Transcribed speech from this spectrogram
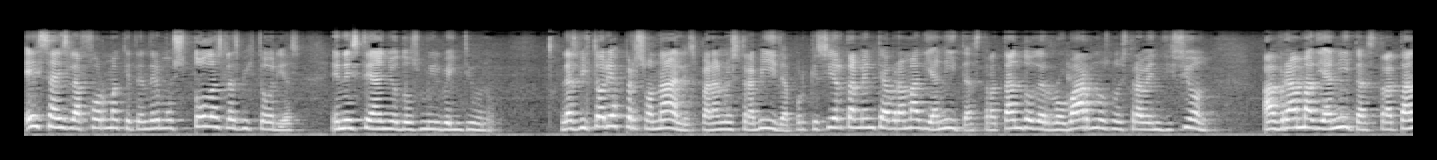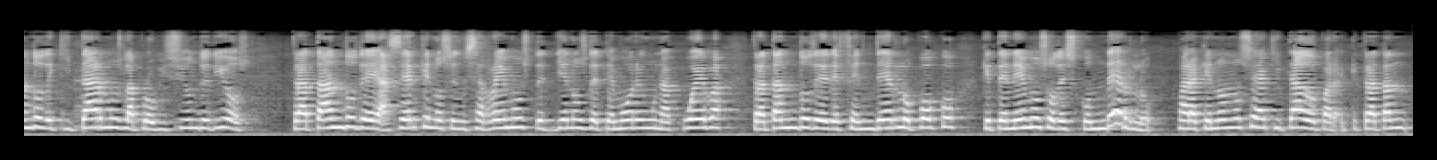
esa es la forma que tendremos todas las victorias en este año 2021. Las victorias personales para nuestra vida, porque ciertamente habrá madianitas tratando de robarnos nuestra bendición, Habrá madianitas tratando de quitarnos la provisión de Dios, tratando de hacer que nos encerremos llenos de temor en una cueva, tratando de defender lo poco que tenemos o de esconderlo para que no nos sea quitado, para que tratan,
